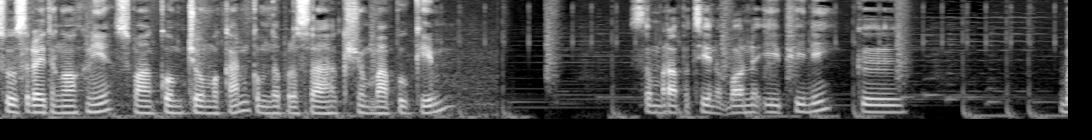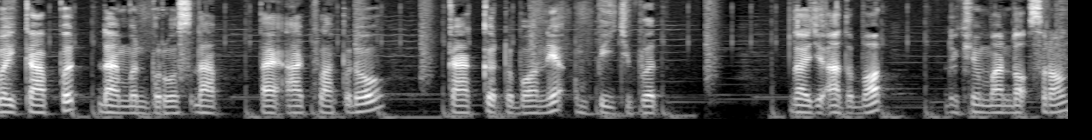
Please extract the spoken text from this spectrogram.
សួស្តីទាំងអស់គ្នាស្វាគមន៍ចូលមកកាន់គំនិតប្រសាខ្ញុំបាទពូគឹមសម្រាប់ប្រធានបទនៅ EP នេះគឺ3ការពិតដែលមិនព្រោះស្ដាប់ តែអាចផ្លាស់ប្ដូរការគិតរបស់អ្នកអំពីជីវិត ដែលជាអត្ថបទដែលខ្ញុំបានដកស្រង់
